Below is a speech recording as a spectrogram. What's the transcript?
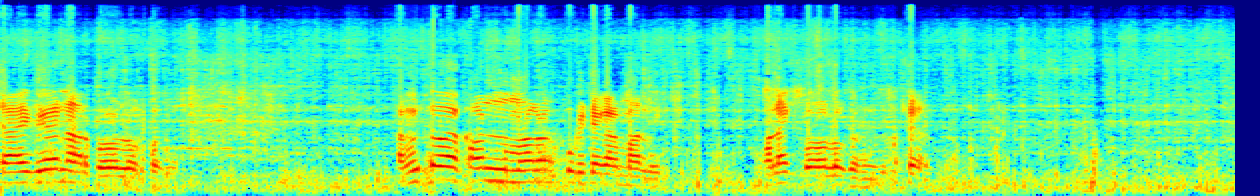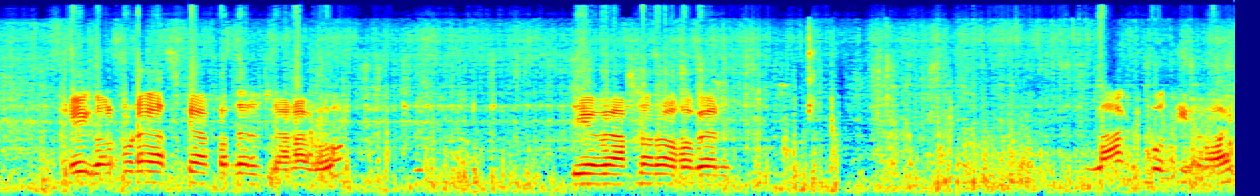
চাইবেন আর বড় লোক হবেন আমি তো এখন মনে করেন কুড়ি টাকার মালিক, অনেক বড় লোক আমি বুঝছেন সেই গল্পটাই আজকে আপনাদের জানাব। কীভাবে আপনারা হবেন? লাখপতি নয়,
